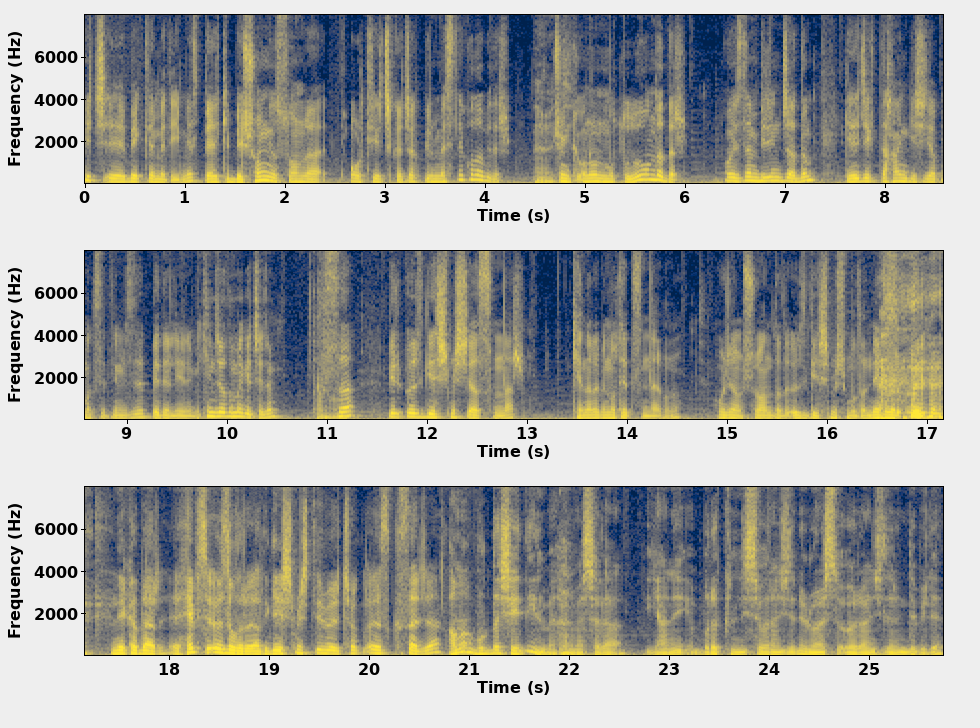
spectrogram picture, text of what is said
Hiç e, beklemediğimiz, belki 5-10 yıl sonra ortaya çıkacak bir meslek olabilir. Evet. Çünkü onun mutluluğu ondadır. O yüzden birinci adım gelecekte hangi işi yapmak istediğimizi belirleyelim. İkinci adıma geçelim. Tamam. Kısa bir özgeçmiş yazsınlar. Kenara bir not etsinler bunu. Hocam şu anda da özgeçmiş mi olur? Ne kadar ö- ne kadar e, hepsi öz olur herhalde. Geçmiş değil böyle çok öz kısaca. Ama burada şey değil mi? Hani mesela yani bırakın lise öğrencilerini, üniversite öğrencilerinde bile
